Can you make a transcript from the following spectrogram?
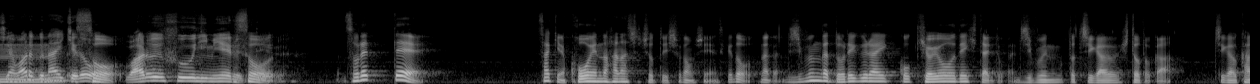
治安悪くないけど悪風に見えるっていそう。うそれってさっきの公園の話とちょっと一緒かもしれないですけどなんか自分がどれぐらいこう許容できたりとか自分と違う人とか違う考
